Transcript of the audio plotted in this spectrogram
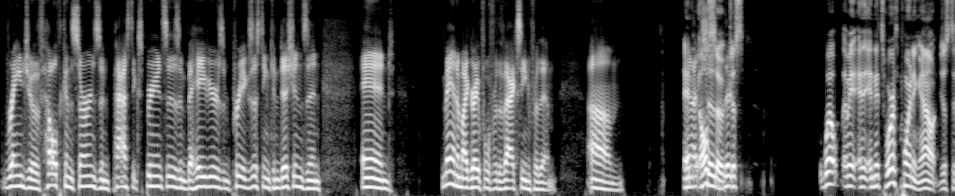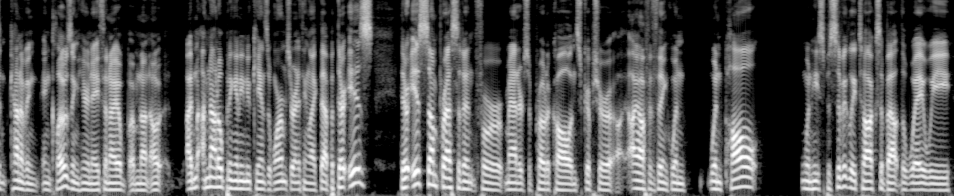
range of health concerns and past experiences and behaviors and pre existing conditions. And, and, man, am I grateful for the vaccine for them. Um, and uh, also so just well, I mean, and, and, it's worth pointing out, just in kind of in, in closing here, Nathan. I I'm not I'm, I'm not opening any new cans of worms or anything like that, but there is there is some precedent for matters of protocol in Scripture. I, I often think when when Paul when he specifically talks about the way we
